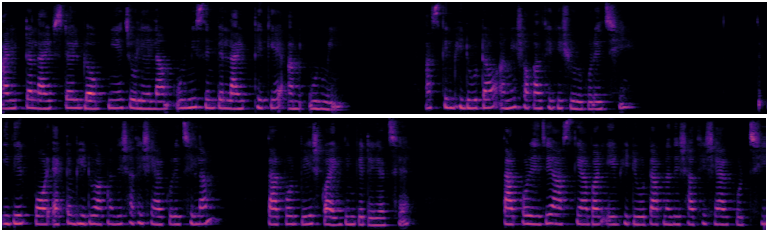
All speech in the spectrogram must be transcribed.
আরেকটা লাইফস্টাইল ব্লগ নিয়ে চলে এলাম, উর্মি সিম্পল লাইফ থেকে আমি উর্মি। আজকের ভিডিওটাও আমি সকাল থেকে শুরু করেছি। তো ঈদের পর একটা ভিডিও আপনাদের সাথে শেয়ার করেছিলাম। তারপর বেশ কয়েকদিন কেটে গেছে। তারপরে যে আজকে আবার এই ভিডিওটা আপনাদের সাথে শেয়ার করছি।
